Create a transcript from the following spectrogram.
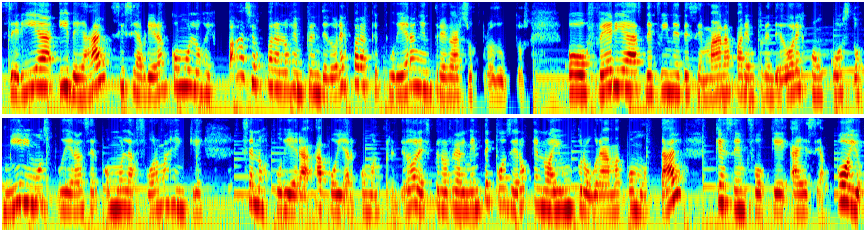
Sería ideal si se abrieran como los espacios para los emprendedores para que pudieran entregar sus productos. O ferias de fines de semana para emprendedores con costos mínimos pudieran ser como las formas en que se nos pudiera apoyar como emprendedores, pero realmente considero que no hay un programa como tal que se enfoque a ese apoyo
